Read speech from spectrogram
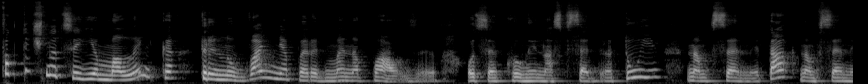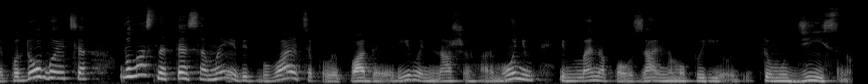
Фактично, це є маленьке тренування перед менопаузою. Оце коли нас все дратує, нам все не так, нам все не подобається. Власне, те саме і відбувається, коли падає рівень наших гормонів і в менопаузальному періоді. Тому дійсно,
